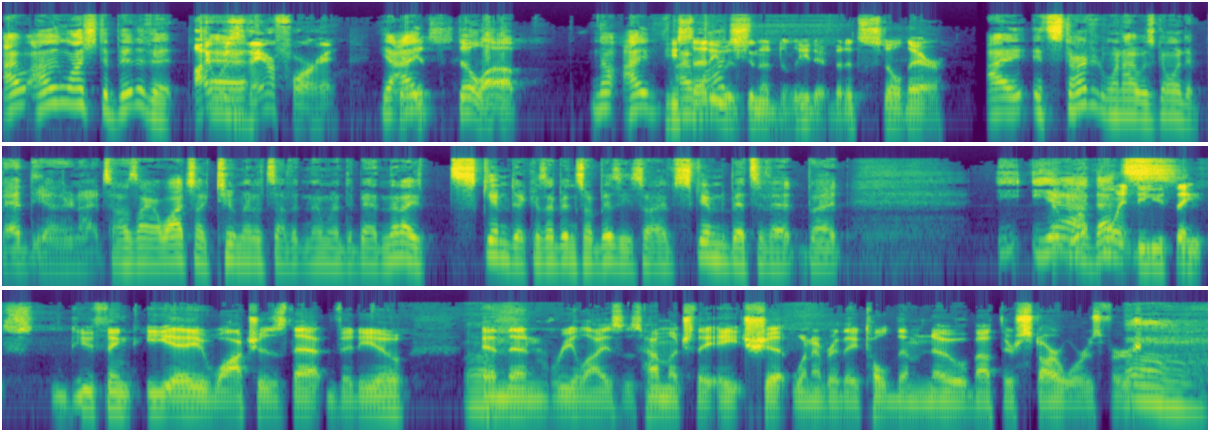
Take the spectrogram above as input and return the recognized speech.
I I watched a bit of it. I was Uh, there for it. Yeah, I it's still up. no. I He I said he was going to delete it, but it's still there. I it started when I was going to bed the other night. So I was like, I watched like two minutes of it and then went to bed. And then I skimmed it because I've been so busy. So I've skimmed bits of it. But yeah, At what that's, point do you think do you think EA watches that video and then realizes how much they ate shit whenever they told them no about their Star Wars version? Oh,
